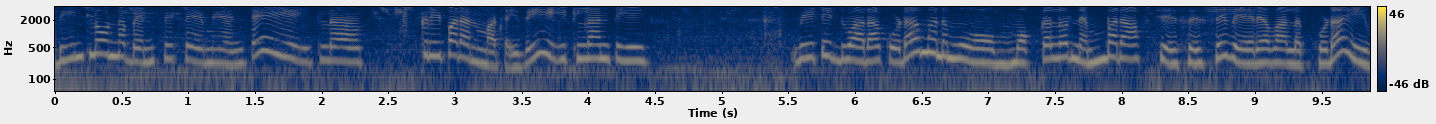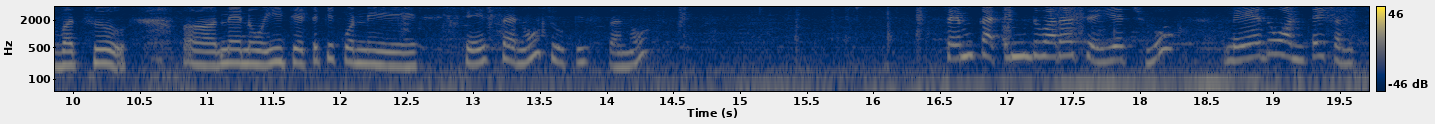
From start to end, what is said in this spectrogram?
దీంట్లో ఉన్న బెనిఫిట్ ఏమి అంటే ఇట్లా క్రీపర్ అనమాట ఇది. ఇట్లాంటి వీటి ద్వారా కూడా మనము మొక్కలో నెంబర్ ఆఫ్ చేసేసి వేరే వాళ్ళకు కూడా ఇవ్వచ్చు. నేను ఈ చెట్టుకి కొన్ని చేశాను చూపిస్తాను. స్టెమ్ కటింగ్ ద్వారా చేయొచ్చు. లేదు అంటే కనుక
